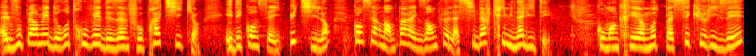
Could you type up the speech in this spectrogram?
Elle vous permet de retrouver des infos pratiques et des conseils utiles concernant par exemple la cybercriminalité. Comment créer un mot de passe sécurisé?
